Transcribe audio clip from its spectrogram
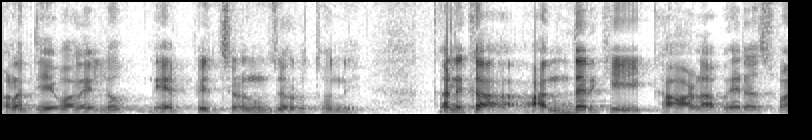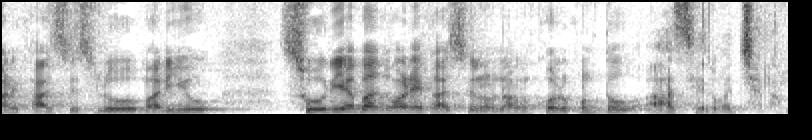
మన దేవాలయంలో నేర్పించడం జరుగుతుంది. కనుక అందరికీ కాళభైరవ స్వామికి ఆశీస్సులు మరియు సూర్య భగవాన్ యొక్క ఆశీస్సులు ఉండాలని కోరుకుంటూ ఆశీర్వచనం.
